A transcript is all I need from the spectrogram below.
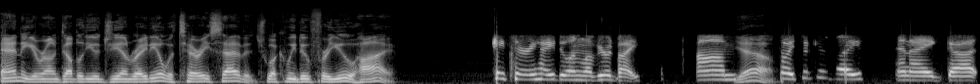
Annie, you're on WGN Radio with Terry Savage. What can we do for you? Hi. Hey Terry, how you doing? Love your advice. Um, Yeah. So I took your advice and I got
